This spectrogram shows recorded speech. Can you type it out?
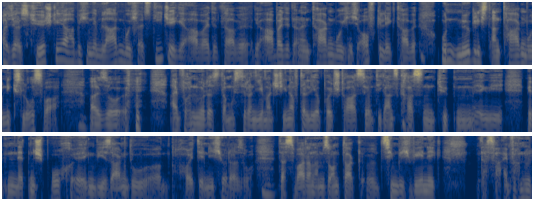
Also als Türsteher habe ich in dem Laden, wo ich als DJ gearbeitet habe, gearbeitet an den Tagen, wo ich nicht aufgelegt habe und möglichst an Tagen, wo nichts los war. Also einfach nur, dass da musste dann jemand stehen auf der Leopoldstraße und die ganz krassen Typen irgendwie mit einem netten Spruch irgendwie sagen, du äh, heute nicht oder so. Das war dann am Sonntag äh, ziemlich wenig. Das war einfach nur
